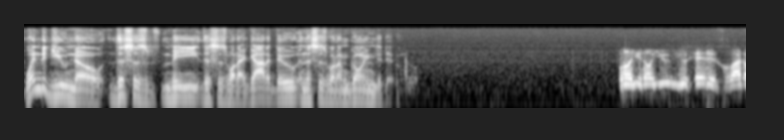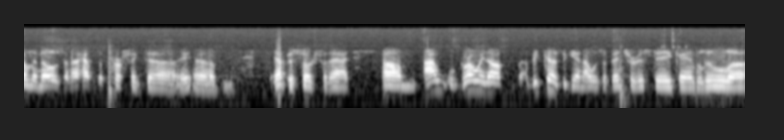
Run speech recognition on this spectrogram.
when did you know this is me? This is what I got to do, and this is what I'm going to do? Well, you know, you, you hit it right on the nose, and I have the perfect uh, uh, episode for that. Um, I growing up because again I was adventuristic and a little uh,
